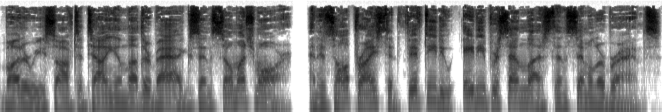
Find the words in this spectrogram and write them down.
buttery soft Italian leather bags, and so much more. And it's all priced at 50 to 80% less than similar brands.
